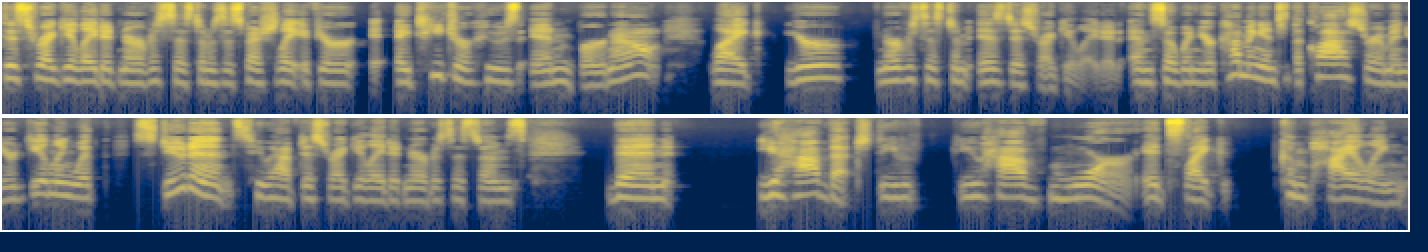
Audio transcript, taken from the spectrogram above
dysregulated nervous systems, especially if you're a teacher who's in burnout, like your nervous system is dysregulated. And so when you're coming into the classroom and you're dealing with students who have dysregulated nervous systems, then you have that, you, you have more. It's like compiling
